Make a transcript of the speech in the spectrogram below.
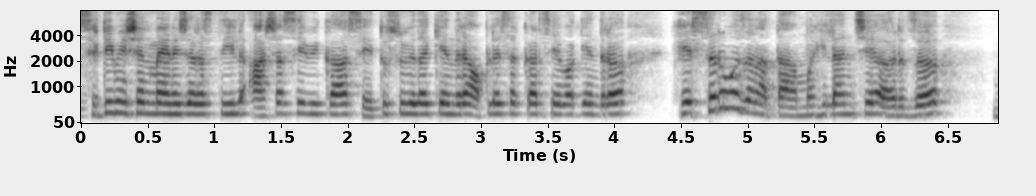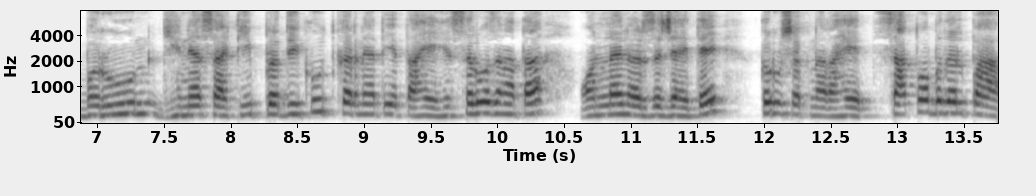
सिटी मिशन मॅनेजर असतील आशा सेविका सेतू सुविधा केंद्र आपले सरकार सेवा केंद्र हे सर्वजण आता महिलांचे अर्ज भरून घेण्यासाठी प्रधिकृत करण्यात येत आहे. हे सर्वजण आता ऑनलाईन अर्ज जे आहे ते करू शकणार आहेत. सातवा बदल पहा.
